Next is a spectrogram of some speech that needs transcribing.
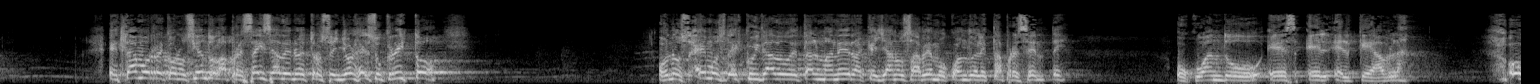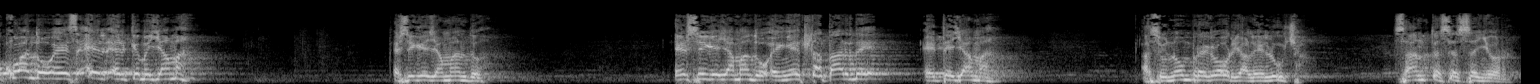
¿Estamos reconociendo la presencia de nuestro Señor Jesucristo? ¿O nos hemos descuidado de tal manera que ya no sabemos cuándo Él está presente? ¿O cuándo es Él el que habla? ¿O cuándo es Él el que me llama? Él sigue llamando. Él sigue llamando. En esta tarde Él te llama. A su nombre gloria, aleluya. Santo es el Señor.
